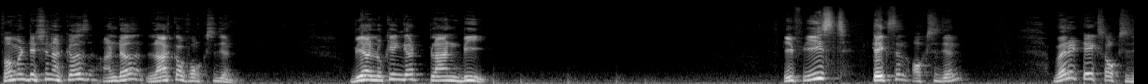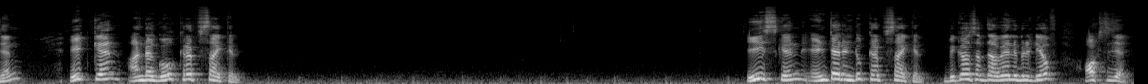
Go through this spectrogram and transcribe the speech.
Fermentation occurs under lack of oxygen. We are looking at plan B. If yeast takes in oxygen, when it takes oxygen, it can undergo Krebs cycle. yeast can enter into Krebs cycle because of the availability of oxygen.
